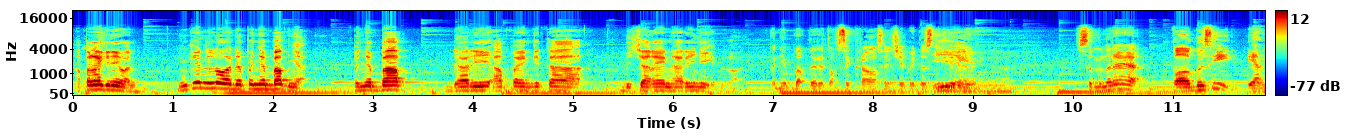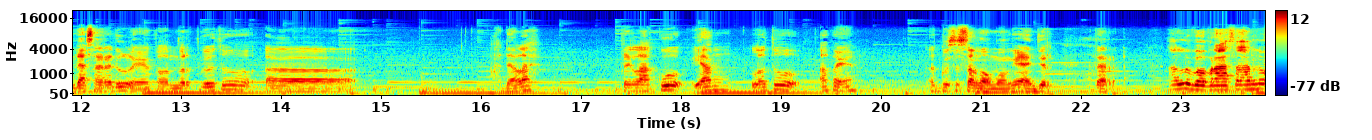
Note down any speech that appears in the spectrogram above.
Apalagi nih Wan? Mungkin lu ada penyebab nggak? Penyebab dari apa yang kita bicarain hari ini gitu loh. Penyebab dari toxic relationship itu sendiri. Iya Sebenarnya kalau gue sih yang dasarnya dulu ya Kalau menurut gue tuh eh, adalah perilaku yang lo tuh apa ya Gue susah ngomongnya anjir. Ntar ah, lu bawa perasaan lu.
